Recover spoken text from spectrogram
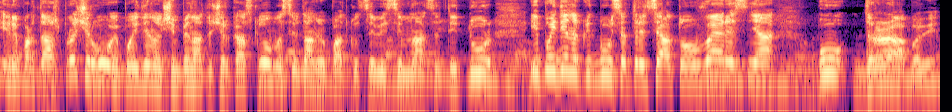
і репортаж про черговий поєдинок чемпіонату Черкаської області. В даному випадку це 18-й тур. І поєдинок відбувся 30 вересня у Драбові.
